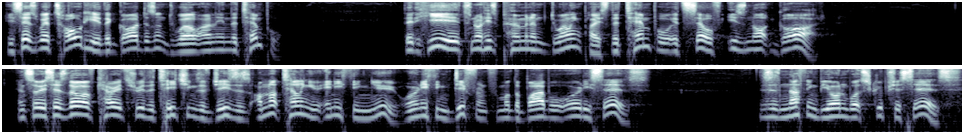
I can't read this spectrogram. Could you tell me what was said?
he says we're told here that God doesn't dwell only in the temple that here it's not his permanent dwelling place. The temple itself is not God. And so he says, though I've carried through the teachings of Jesus, I'm not telling you anything new or anything different from what the Bible already says. This is nothing beyond what Scripture says.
